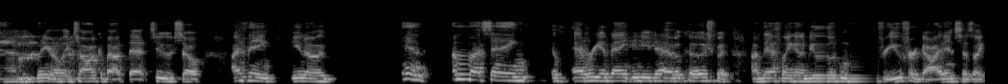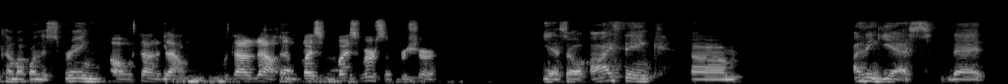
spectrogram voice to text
Yeah. we didn't really talk about that too. So I think you know, and I'm not saying if every event you need to have a coach, but I'm definitely going to be looking for you for guidance as I come up on the spring. oh without a doubt without a doubt and vice, vice versa for sure Yeah, so I think um, I think yes, that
